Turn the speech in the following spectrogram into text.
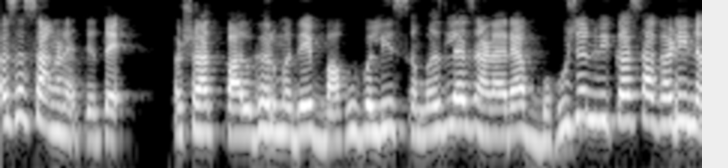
असं सांगण्यात येते अशात पालघरमध्ये बाहुबली समजल्या जाणाऱ्या बहुजन विकास आघाडीनं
